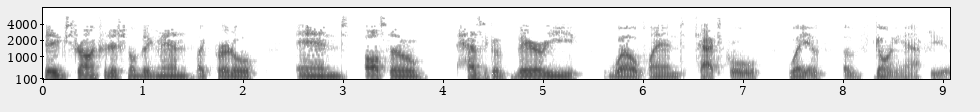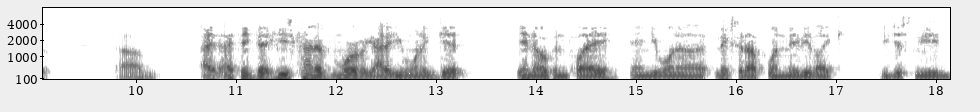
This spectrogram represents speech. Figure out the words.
big, strong, traditional big man like Poeltl, and also has like a very well planned tactical way of of going after you. Um, I, I think that he's kind of more of a guy that you want to get in open play, and you want to mix it up when maybe like you just need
